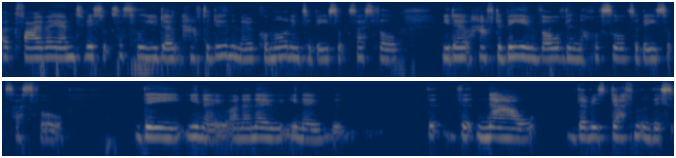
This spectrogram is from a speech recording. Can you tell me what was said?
at 5 a.m to be successful. You don't have to do the miracle morning to be successful. You don't have to be involved in the hustle to be successful. The you know and i know you know that, that now there is definitely this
